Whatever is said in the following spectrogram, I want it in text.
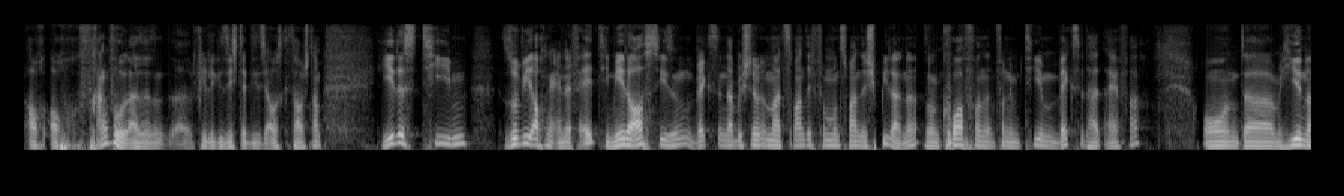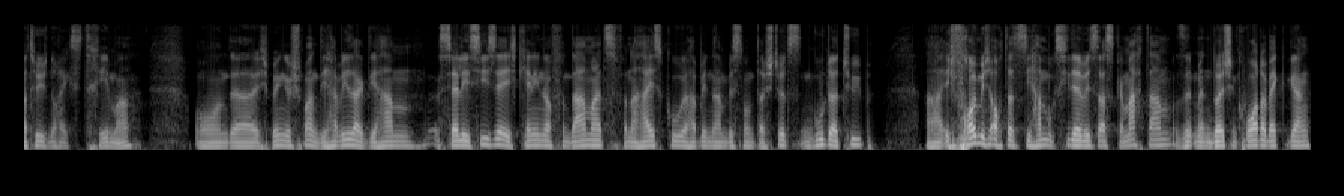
auch, auch Frankfurt, also äh, viele Gesichter, die sich ausgetauscht haben. Jedes Team, so wie auch ein NFL-Team, jede Offseason wechseln da bestimmt immer 20, 25 Spieler. Ne? So ein Core von, von dem Team wechselt halt einfach. Und ähm, hier natürlich noch extremer. Und äh, ich bin gespannt. Die, wie gesagt, die haben Sally Cisse, ich kenne ihn noch von damals, von der Highschool, habe ihn da ein bisschen unterstützt. Ein guter Typ. Äh, ich freue mich auch, dass die Hamburg Sea Devils das gemacht haben, sind mit einem deutschen Quarterback gegangen.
